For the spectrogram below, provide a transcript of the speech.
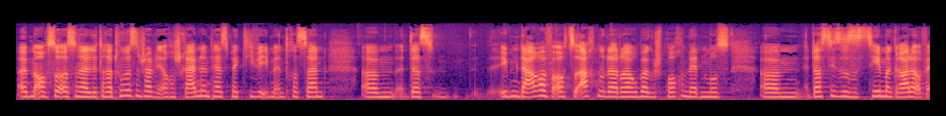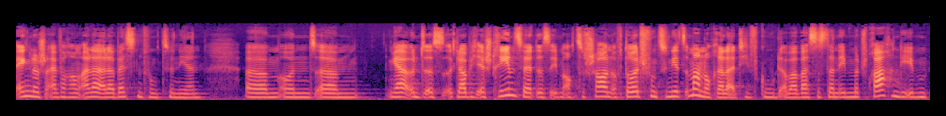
ähm, auch so aus einer literaturwissenschaftlichen, auch schreibenden Perspektive eben interessant, ähm, dass eben darauf auch zu achten oder darüber gesprochen werden muss, ähm, dass diese Systeme gerade auf Englisch einfach am aller, allerbesten funktionieren. Ähm, und ähm, ja, und es, glaube ich, erstrebenswert ist, eben auch zu schauen, auf Deutsch funktioniert es immer noch relativ gut, aber was ist dann eben mit Sprachen, die eben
